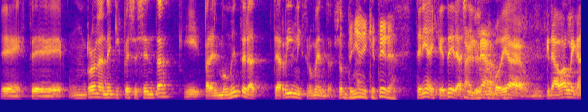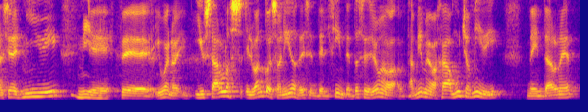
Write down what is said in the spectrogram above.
Este, un Roland XP60 que para el momento era terrible instrumento. Yo Tenía disquetera. tenía disquetera, así que Claro. uno podía grabarle canciones MIDI, MIDI. Este, y bueno, y usarlos el banco de sonidos de del synth. Entonces yo me también me bajaba mucho MIDI de internet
